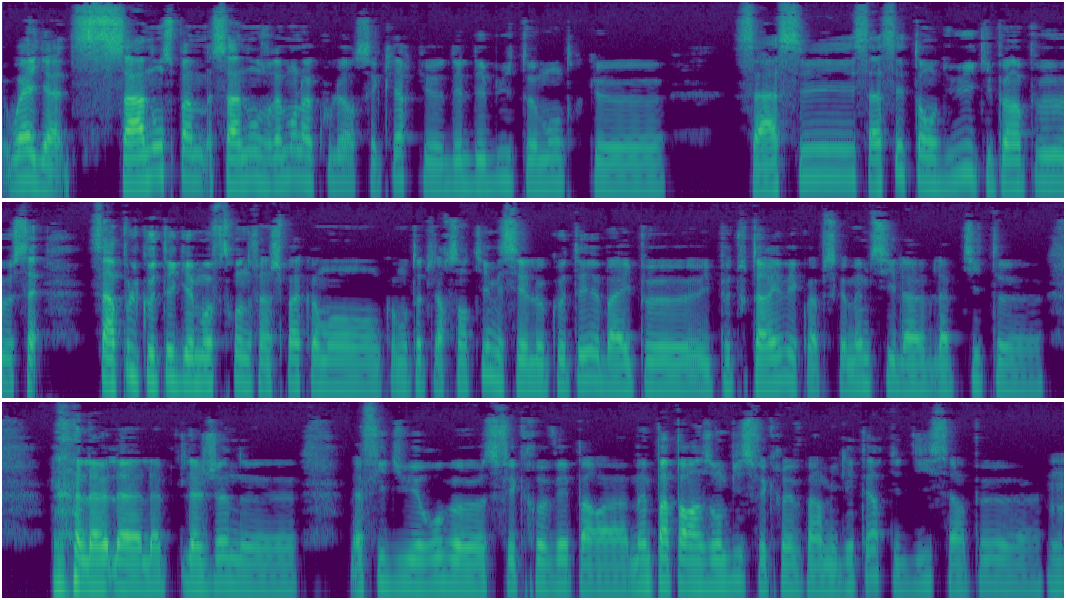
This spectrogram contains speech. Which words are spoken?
ouais, y a, ça annonce pas, ça annonce vraiment la couleur. C'est clair que dès le début, il te montre que c'est assez, c'est assez tendu et qui peut un peu, c'est, c'est un peu le côté Game of Thrones. Enfin, je sais pas comment, comment toi tu l'as ressenti, mais c'est le côté, bah, il peut, il peut tout arriver, quoi. Parce que même si la, la petite, euh, la, la, la, la, jeune, euh, la fille du héros euh, se fait crever par, euh, même pas par un zombie, se fait crever par un militaire, tu te dis c'est un peu. Mm.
